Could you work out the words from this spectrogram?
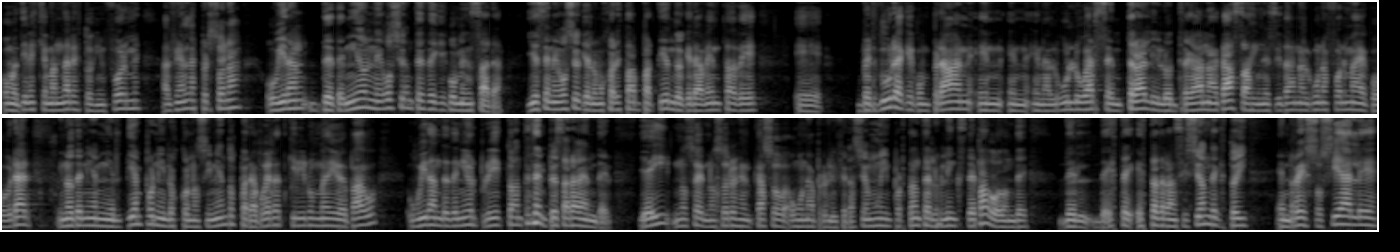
o me tienes que mandar estos informes, al final las personas hubieran detenido el negocio antes de que comenzara. Y ese negocio que a lo mejor estaban partiendo, que era venta de... Eh, verdura que compraban en, en, en, algún lugar central y lo entregaban a casas y necesitaban alguna forma de cobrar y no tenían ni el tiempo ni los conocimientos para poder adquirir un medio de pago, hubieran detenido el proyecto antes de empezar a vender. Y ahí, no sé, nosotros en el caso hubo una proliferación muy importante de los links de pago, donde de, este, esta transición de que estoy en redes sociales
